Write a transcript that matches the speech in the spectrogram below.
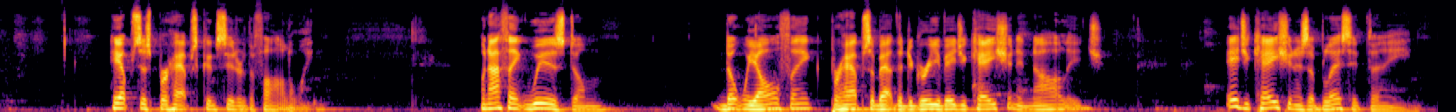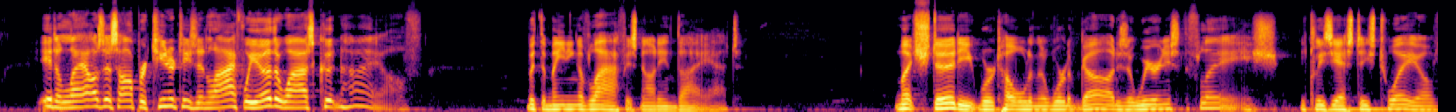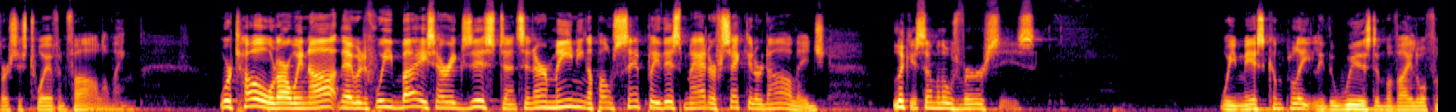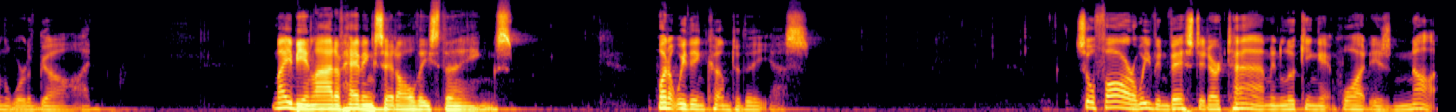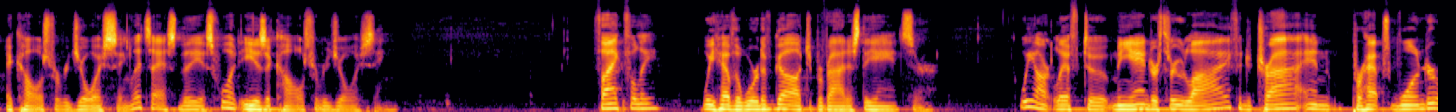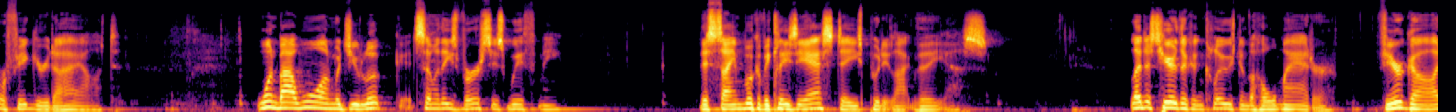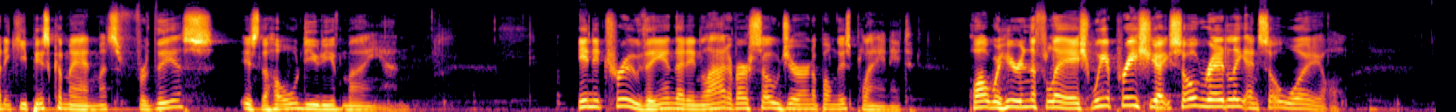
helps us perhaps consider the following. When I think wisdom, don't we all think perhaps about the degree of education and knowledge? Education is a blessed thing. It allows us opportunities in life we otherwise couldn't have. But the meaning of life is not in that. Much study, we're told in the Word of God, is a weariness of the flesh. Ecclesiastes 12, verses 12 and following. We're told, are we not, that if we base our existence and our meaning upon simply this matter of secular knowledge, look at some of those verses. We miss completely the wisdom available from the Word of God. Maybe in light of having said all these things, why don't we then come to this? So far, we've invested our time in looking at what is not a cause for rejoicing. Let's ask this what is a cause for rejoicing? Thankfully, we have the Word of God to provide us the answer. We aren't left to meander through life and to try and perhaps wonder or figure it out. One by one, would you look at some of these verses with me? This same book of Ecclesiastes put it like this let us hear the conclusion of the whole matter. Fear God and keep His commandments, for this is the whole duty of man. Isn't it true then that in light of our sojourn upon this planet, while we're here in the flesh, we appreciate so readily and so well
